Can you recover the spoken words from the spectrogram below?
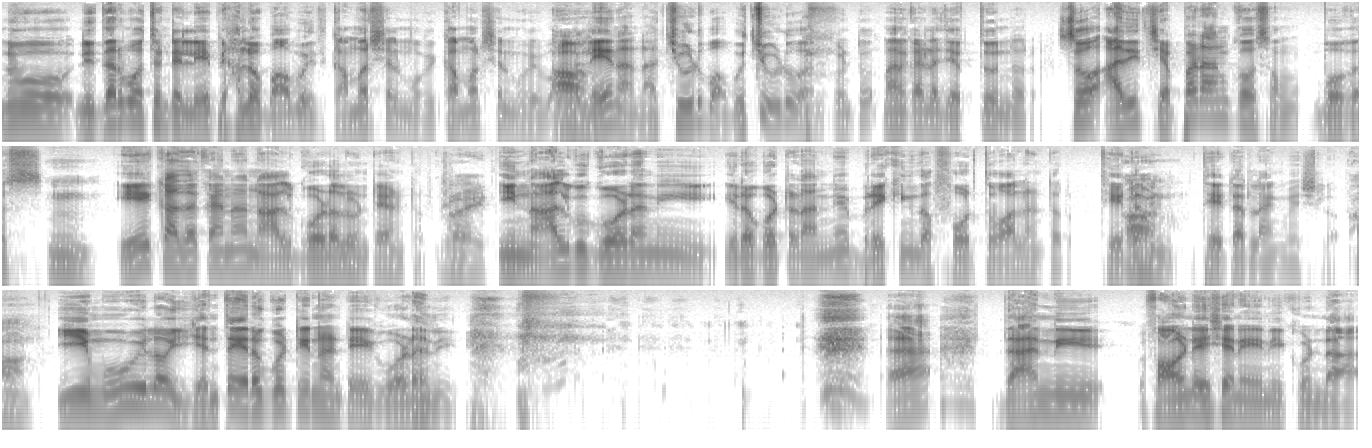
నువ్వు నిద్రపోతుంటే లేపి హలో బాబు ఇది కమర్షియల్ మూవీ కమర్షియల్ మూవీ బాబు. అవును. లేనా నా చూడు బాబు చూడు అనుకుంటూ మనకు అట్లా చెప్తూ ఉన్నారు సో అది చెప్పడానికి కోసం బోగస్ ఏ కథకైనా నాలుగు గోడలు ఉంటాయి అంటారు ఈ నాలుగు గోడని ఇరగొట్టడాన్నే బ్రేకింగ్ ద ఫోర్త్ వాల్ అంటారు థియేటర్. థియేటర్ లాంగ్వేజ్లో. ఈ మూవీలో ఎంత ఎరగొట్టినంటే ఈ గోడని. దాన్ని ఫౌండేషన్ వేయనీయకుండా.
